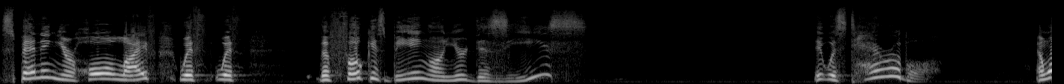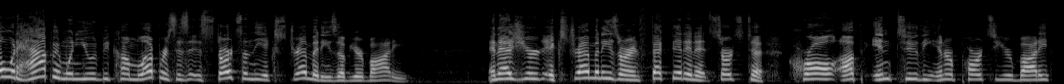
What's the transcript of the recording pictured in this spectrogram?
spending your whole life with, with the focus being on your disease? It was terrible. And what would happen when you would become leprous is it starts on the extremities of your body. And as your extremities are infected and it starts to crawl up into the inner parts of your body,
